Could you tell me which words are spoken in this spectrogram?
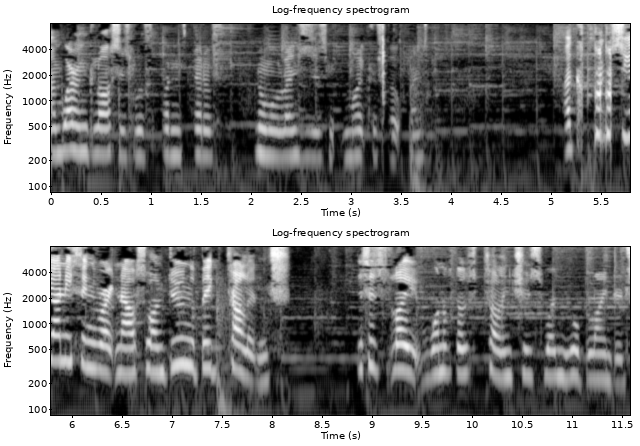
I'm wearing glasses with, but instead of normal lenses it's microscope lenses. I can't see anything right now, so I'm doing a big challenge. This is like one of those challenges when you're blinded.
